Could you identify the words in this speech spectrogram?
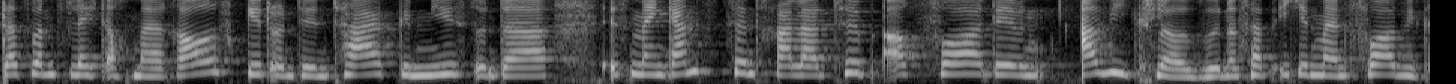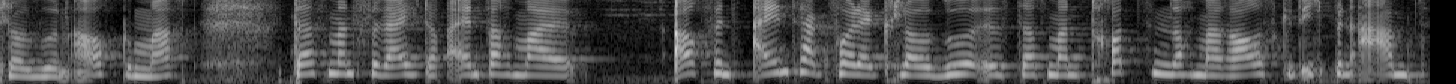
dass man vielleicht auch mal rausgeht und den Tag genießt. Und da ist mein ganz zentraler Tipp auch vor den Abi-Klausuren, das habe ich in meinen Vor-Abi-Klausuren auch gemacht, dass man vielleicht auch einfach mal auch wenn es ein Tag vor der Klausur ist, dass man trotzdem noch mal rausgeht. Ich bin abends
